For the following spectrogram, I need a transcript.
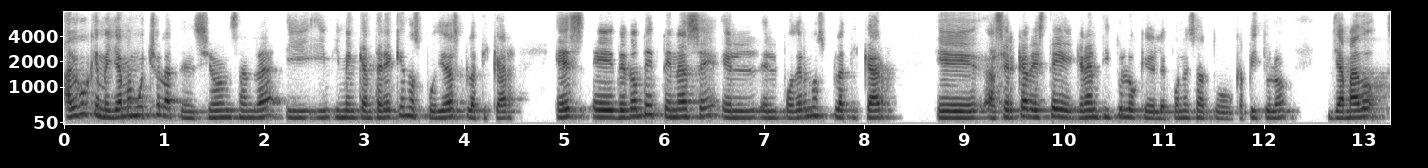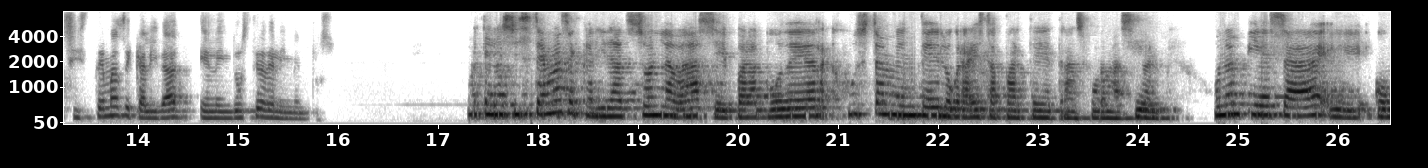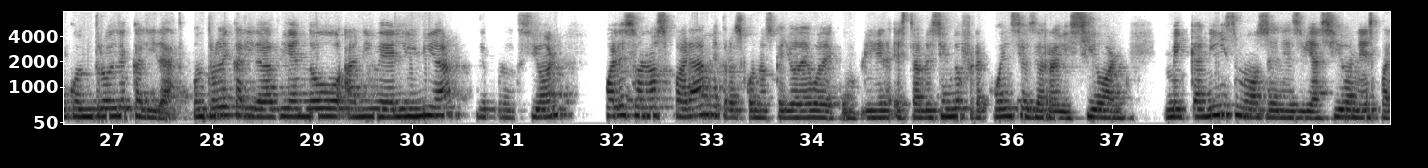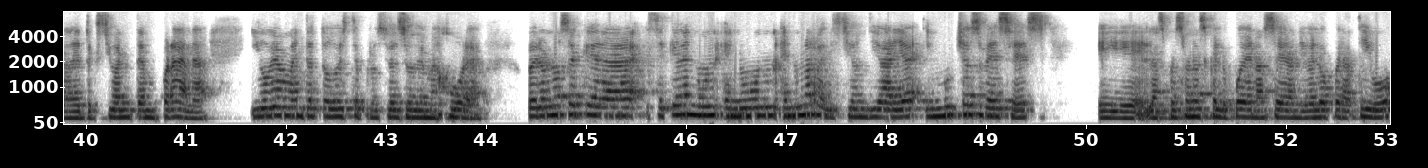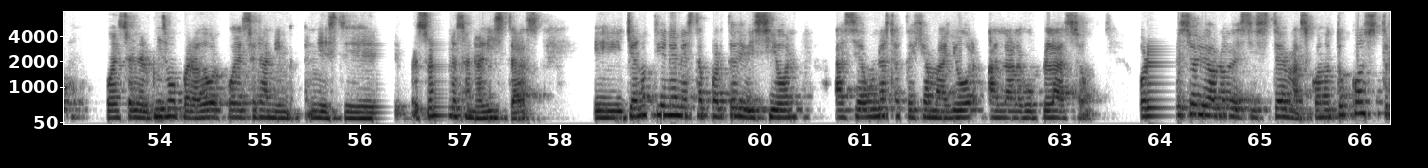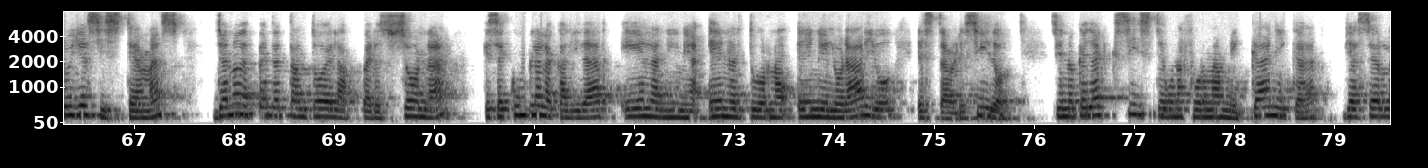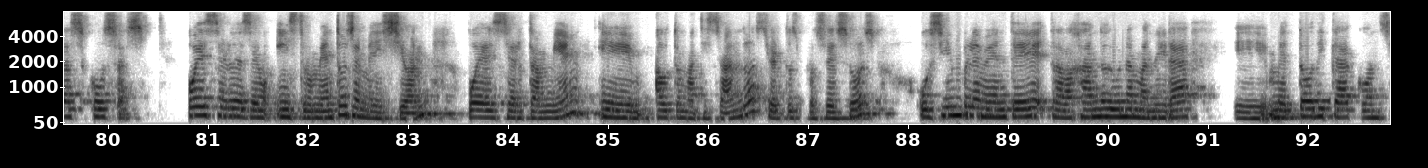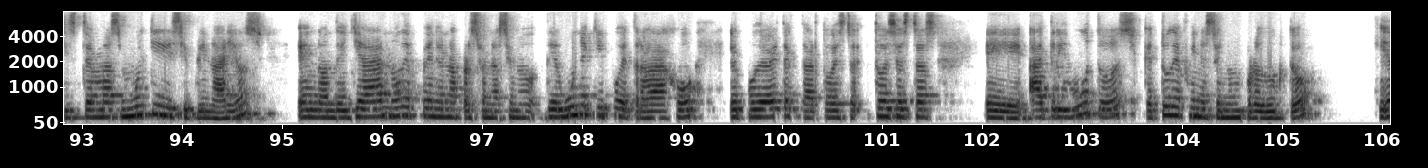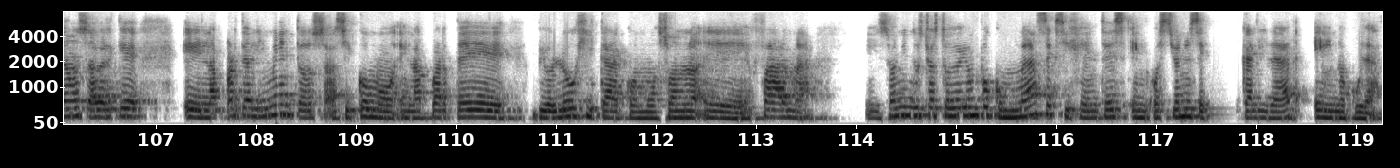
Algo que me llama mucho la atención, Sandra, y, me encantaría que nos pudieras platicar, es eh, de dónde te nace el, podernos platicar eh, acerca de este gran título que le pones a tu capítulo, llamado Sistemas de Calidad en la Industria de Alimentos. Porque los sistemas de calidad son la base para poder justamente lograr esta parte de transformación. Uno empieza eh, con control de calidad, control de calidad viendo a nivel línea de producción cuáles son los parámetros con los que yo debo de cumplir, estableciendo frecuencias de revisión, mecanismos de desviaciones para detección temprana y obviamente todo este proceso de mejora. Pero no se queda, se queda en, un, en, un, en una revisión diaria y muchas veces eh, las personas que lo pueden hacer a nivel operativo puede ser el mismo operador, puede ser este, personas analistas, eh, ya no tienen esta parte de visión hacia una estrategia mayor a largo plazo. Por eso yo hablo de sistemas. Cuando tú construyes sistemas, ya no depende tanto de la persona que se cumpla la calidad en la línea, en el turno, en el horario establecido, sino que ya existe una forma mecánica de hacer las cosas. Puede ser desde instrumentos de medición, puede ser también eh, automatizando ciertos procesos o simplemente trabajando de una manera eh, metódica con sistemas multidisciplinarios en donde ya no depende de una persona, sino de un equipo de trabajo, el poder detectar todos estos eh, atributos que tú defines en un producto. Y vamos a ver que en la parte de alimentos, así como en la parte biológica, como son eh, farma, eh, son industrias todavía un poco más exigentes en cuestiones de calidad e inocuidad.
